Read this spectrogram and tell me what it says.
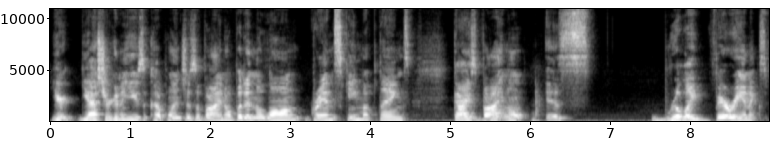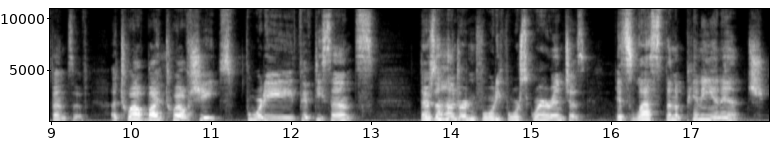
You're, yes, you're going to use a couple inches of vinyl, but in the long grand scheme of things, guys, vinyl is really very inexpensive. A 12 by 12 sheet's 40, 50 cents. There's 144 square inches. It's less than a penny an inch.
